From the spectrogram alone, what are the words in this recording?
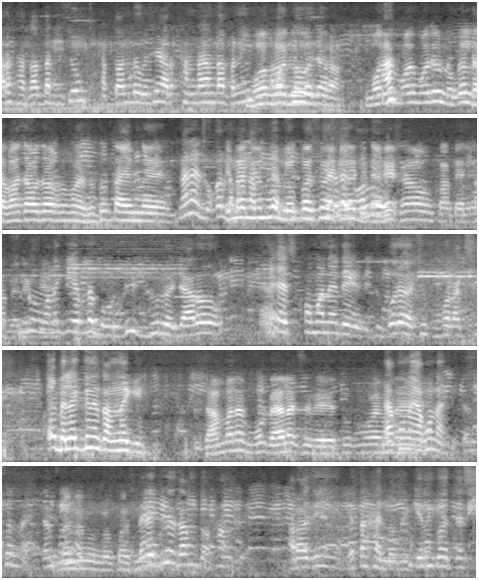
আৰু হাত আড্ডা দিছোঁ। হাত আড্ডা গৈছে আৰু ঠাণ্ডা ঠাণ্ডা পানী। মানে কি বহুত দূৰ হৈ যায় আৰু সমানে দে দুপৰীয়া হৈছে ভোক লাগছি। এই বেলেগ দিনে যাম নেকি? যাম মানে মোৰ বেয়া লাগিছে ৰে তোক মই একো নাই মানে একো নাই। টেনচন নাই টেনচন নাই বেলেগ দিনে যাম তো খাম। আৰু আজি এটা খাই লওঁ দে। কেনেকুৱা টেষ্ট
